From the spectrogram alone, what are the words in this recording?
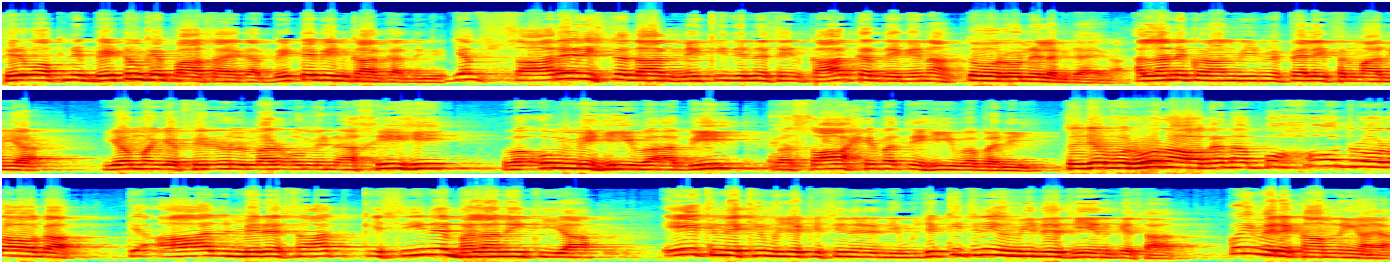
फिर वो अपने बेटों के पास आएगा। बेटे भी इनकार कर देंगे। जब सारे रिश्तेदार नेकी देने से इनकार कर देंगे ना तो वो रोने लग जाएगा। अल्लाह ने कुरान वीर में पहले ही फरमा दिया, योम ये फिर मर उमिन अखी ही व उम ही व अबी व साहिबत ही व बनी। तो जब वो रो रहा होगा ना, बहुत रो रहा होगा। कि आज मेरे साथ किसी ने भला नहीं किया। एक नेकी मुझे किसी ने नहीं दी। मुझे कितनी उम्मीदें थी इनके साथ? कोई मेरे काम नहीं आया।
